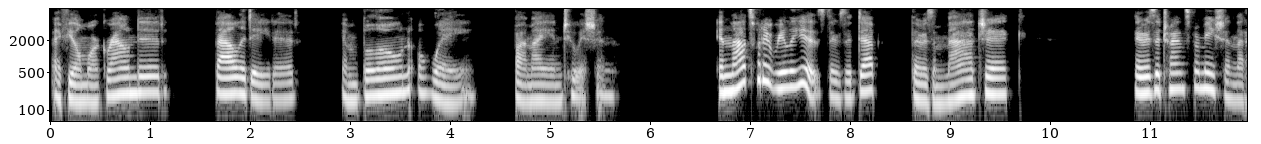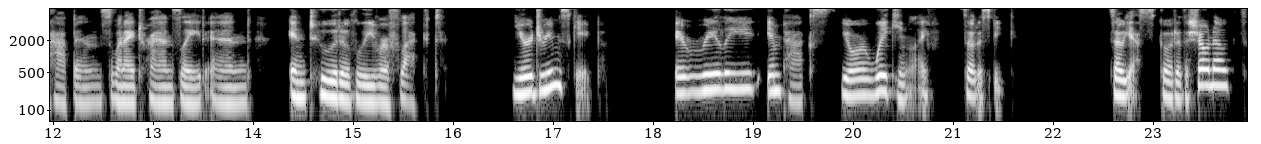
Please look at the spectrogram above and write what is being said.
I feel more grounded, validated, and blown away by my intuition. And that's what it really is. There's a depth, there's a magic, there is a transformation that happens when I translate and intuitively reflect your dreamscape. It really impacts your waking life, so to speak. So, yes, go to the show notes,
